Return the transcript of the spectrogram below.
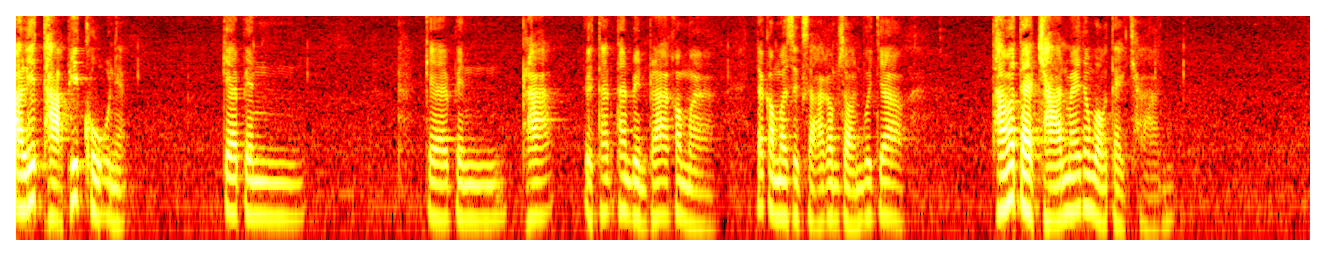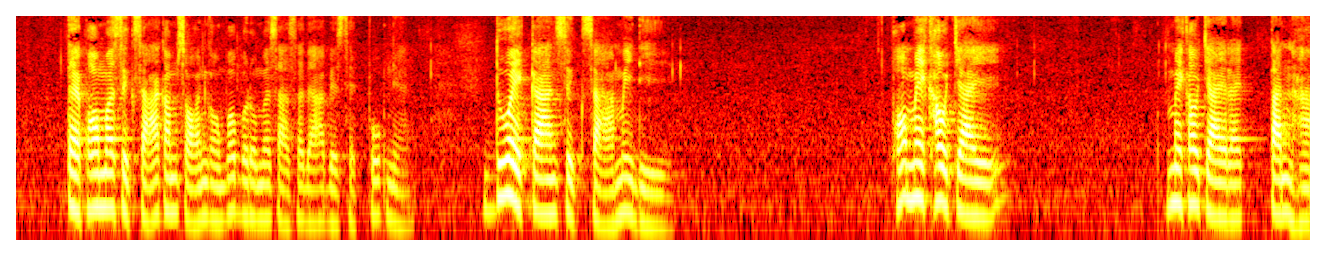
อริ t าพิขุเนี่ย แกเป็น แกเป็นพระเออท่านท่านเป็นพระเข้ามา แล้วก็มาศึกษาคำสอนพระเจ้าถามว่าแตกฉานไหมต้องบอกแตกฉาน แต่พอมาศึกษาคำสอนของพระบรมศาสดาเบ็ดเสร็จปุ๊บเนี่ยด้วยการศึกษาไม่ดี เพราะไม่เข้าใจไม่เข้าใจอะไรตัณหา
